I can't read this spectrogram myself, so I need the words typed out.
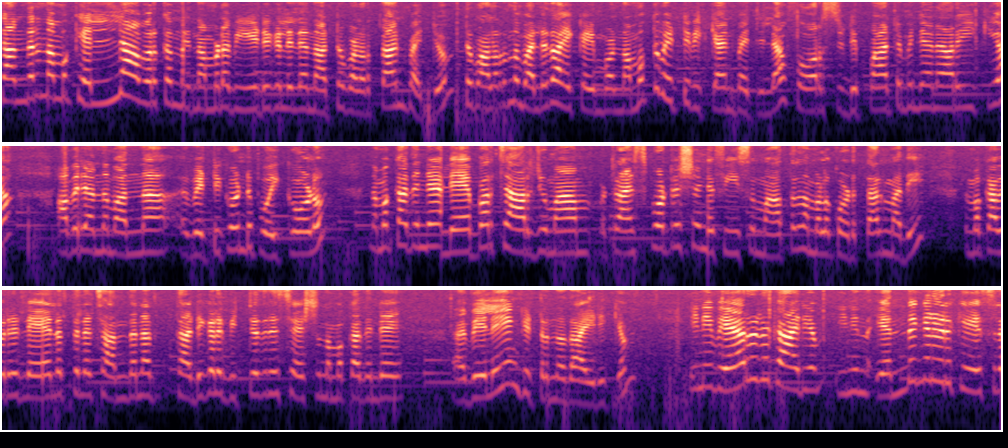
ചന്ദനം നമുക്ക് എല്ലാവർക്കും നമ്മുടെ വീടുകളിൽ നട്ടു വളർത്താൻ പറ്റും. ഇത് വളർന്ന് വലുതായി കഴിയുമ്പോൾ നമുക്ക് വെട്ടി വിൽക്കാൻ പറ്റില്ല. ഫോറസ്റ്റ് ഡിപ്പാർട്ട്മെന്റിനെ അറിയിക്കുക. അവരന്ന് വന്ന് വെട്ടിക്കൊണ്ട് പോയിക്കോളും. നമുക്കതിന്റെ ലേബർ ചാർജും ആ ട്രാൻസ്പോർട്ടേഷൻ ഫീസും മാത്രം നമ്മൾ കൊടുത്താൽ മതി. നമുക്ക് അവർ ലേലത്തിലെ ചന്ദന തടികൾ വിറ്റതിന് ശേഷം നമുക്കതിന്റെ വിലയും കിട്ടുന്നതായിരിക്കും. ഇനി വേറൊരു കാര്യം ഇനി എന്തെങ്കിലും ഒരു കേസിൽ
